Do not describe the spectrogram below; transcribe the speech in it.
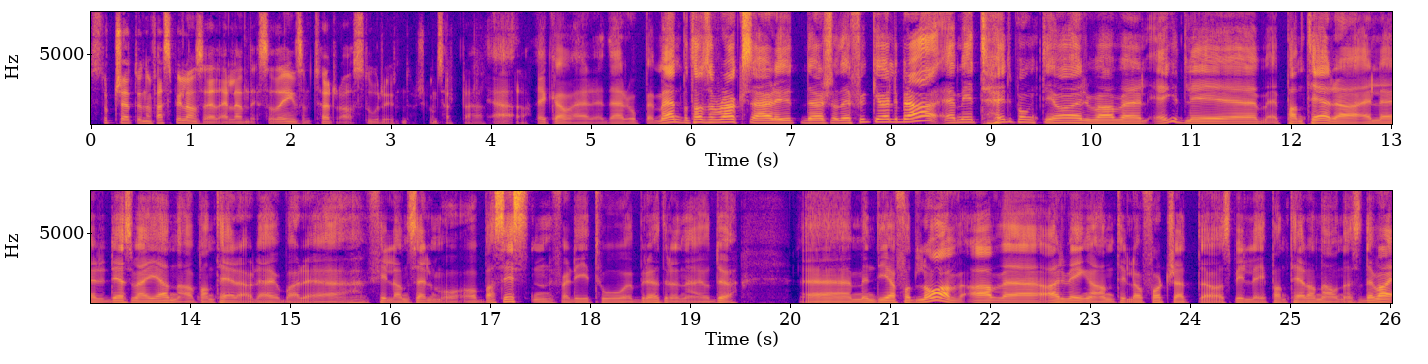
Stort sett under Festspillene så er det elendig, så det er ingen som tør å ha store utendørskonserter her. Ja, det kan være der oppe. Men på Tons of Rock så er det utendørs, og det funker veldig bra. Eh, mitt høydepunkt i år var vel egentlig eh, Pantera, eller det som er igjen av Pantera. Og det er jo bare eh, Phil Anselmo og bassisten, for de to brødrene er jo døde. men de har fått lov av arvingene til å fortsette å spille i Pantera-navnet. Så det var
